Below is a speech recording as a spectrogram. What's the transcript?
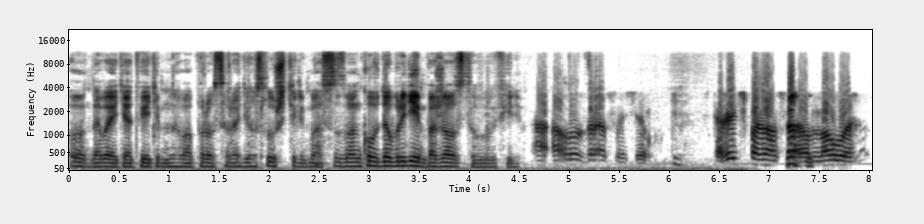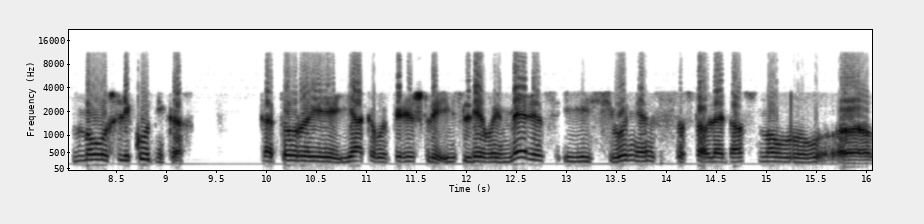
о, давайте ответим на вопросы радиослушателей. Масса звонков. Добрый день, пожалуйста, в эфире. А, алло, здравствуйте. Скажите, пожалуйста, о новых, новых ликутниках которые якобы перешли из левой Мерец и сегодня составляют основу э,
